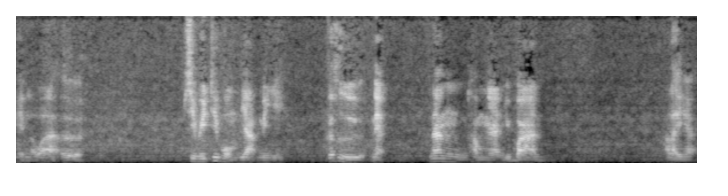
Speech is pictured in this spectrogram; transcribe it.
เห็นแล้วว่า เออ ชีวิตที่ผมอยากมี ก็คือเนี่ย นั่งทำงานอยู่บ้าน อะไรเงี้ย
